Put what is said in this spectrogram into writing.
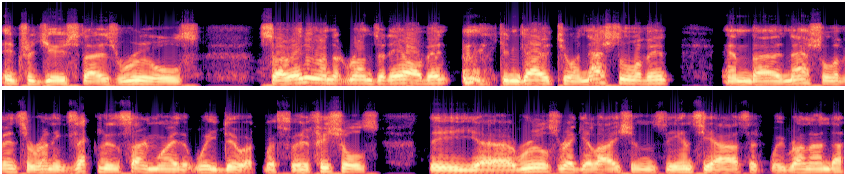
introduced those rules. So anyone that runs at our event can go to a national event and the national events are run exactly the same way that we do it with the officials, the uh, rules, regulations, the NCRs that we run under.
